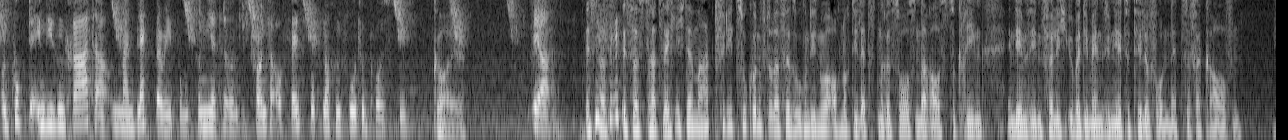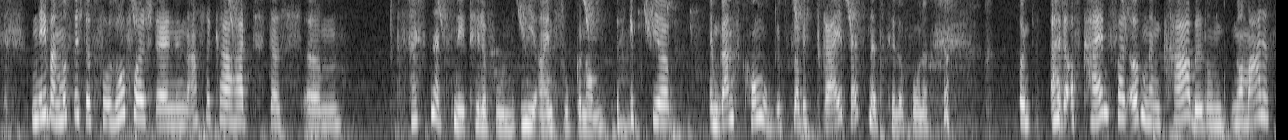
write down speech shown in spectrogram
und guckte in diesen Krater und mein Blackberry funktionierte und ich konnte auf Facebook noch ein Foto posten. Geil. Ja, ist das, ist das tatsächlich der Markt für die Zukunft oder versuchen die nur auch noch die letzten Ressourcen da rauszukriegen, indem sie ihnen völlig überdimensionierte Telefonnetze verkaufen? Nee, man muss sich das so vorstellen. In Afrika hat das ähm, Festnetztelefon nie Einzug genommen. Es hm. gibt hier im ganz Kongo, gibt es glaube ich drei Festnetztelefone. Und halt auf keinen Fall irgendein Kabel, so ein normales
